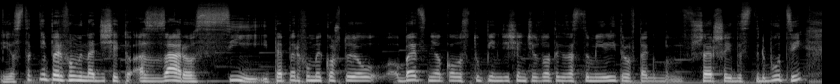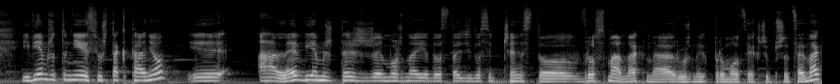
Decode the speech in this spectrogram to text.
I ostatnie perfumy na dzisiaj to Azaro C i te perfumy kosztują obecnie około 150 zł za 100 ml tak w szerszej dystrybucji i wiem, że to nie jest już tak tanio, yy, ale wiem że też, że można je dostać dosyć często w Rossmanach na różnych promocjach czy przecenach,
